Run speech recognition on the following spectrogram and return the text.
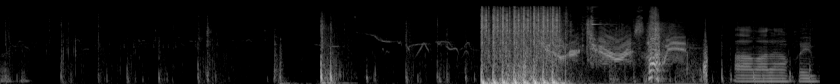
Okay. Aman koyayım.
